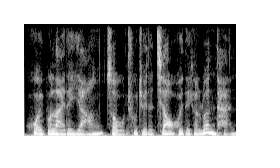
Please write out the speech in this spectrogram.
回不来的羊走出去的教会”的一个论坛。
